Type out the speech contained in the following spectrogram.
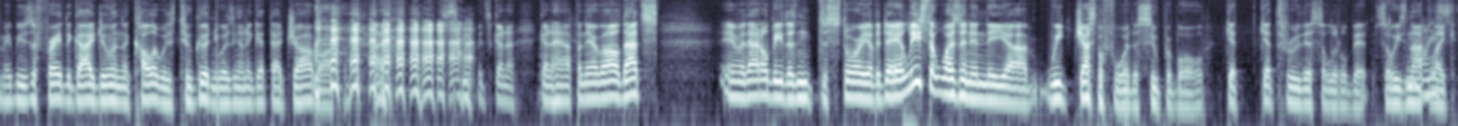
maybe he's afraid the guy doing the color was too good and he wasn't going to get that job offer. See what's going to going to happen there? Well, that's you know that'll be the, the story of the day. At least it wasn't in the uh, week just before the Super Bowl. Get get through this a little bit, so he's not Well, he's like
